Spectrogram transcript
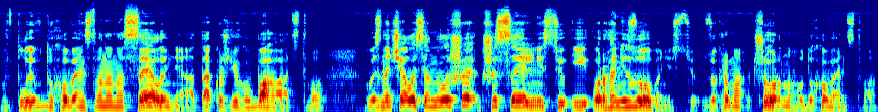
Вплив духовенства на населення, а також його багатство, визначалися не лише чисельністю і організованістю, зокрема чорного духовенства,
